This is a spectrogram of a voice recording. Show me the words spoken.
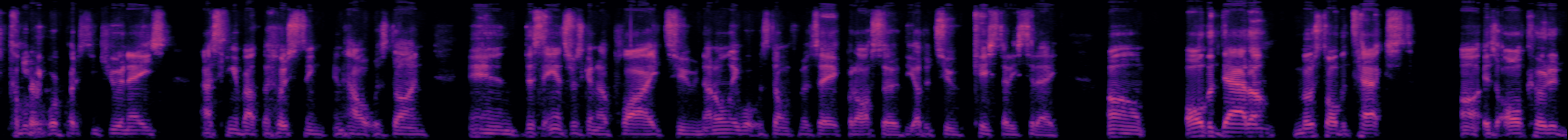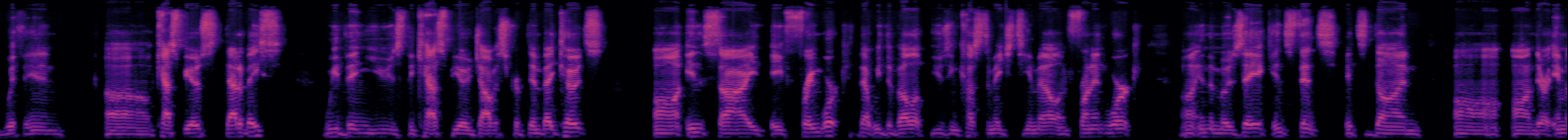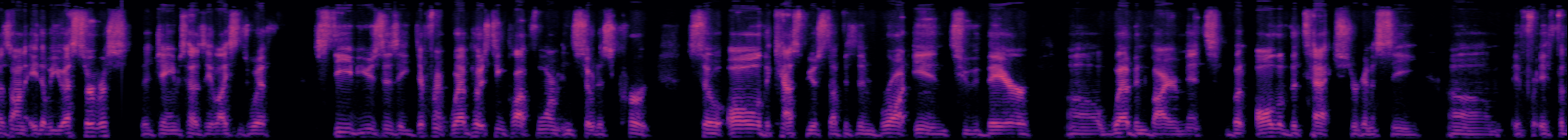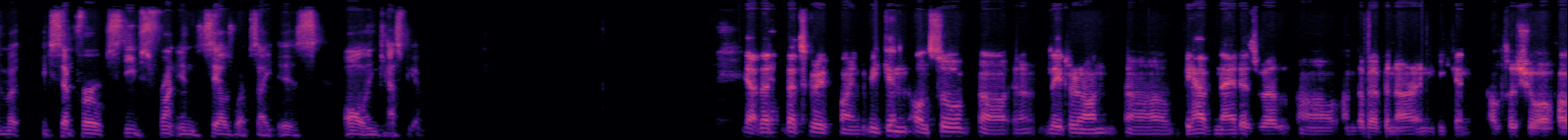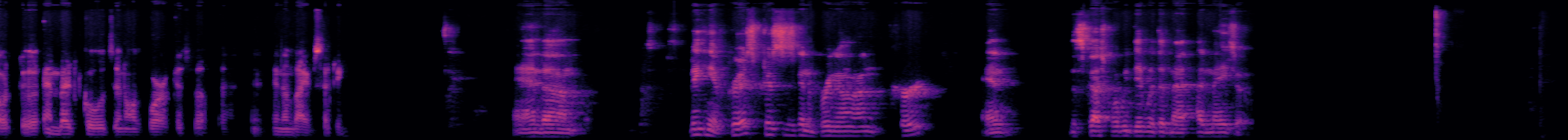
a couple sure. people were posting Q and A's asking about the hosting and how it was done. And this answer is going to apply to not only what was done with Mosaic, but also the other two case studies today. Um, all the data, most all the text uh, is all coded within uh, Caspio's database. We then use the Caspio JavaScript embed codes uh, inside a framework that we develop using custom HTML and front end work uh, in the Mosaic instance, it's done uh, on their Amazon AWS service that James has a license with. Steve uses a different web hosting platform, and so does Kurt. So all the Caspio stuff has been brought into their uh, web environments, but all of the text you're going to see, um, if, if for the except for Steve's front end sales website, is all in Caspio. Yeah, that, that's a great point. We can also, uh, you know, later on, uh, we have Ned as well uh, on the webinar, and he can also show off how to embed codes and all work as well uh, in a live setting. And um, speaking of Chris, Chris is going to bring on Kurt and discuss what we did with him at, at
